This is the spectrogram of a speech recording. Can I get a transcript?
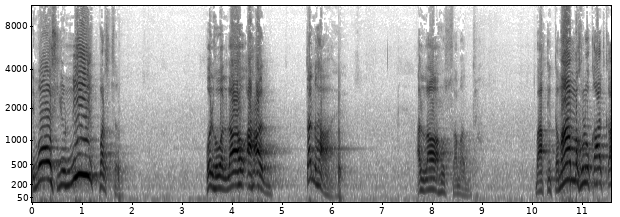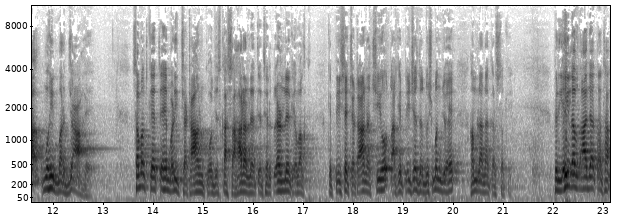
دی موسٹ یونیک پرسن قل ہو اللہ احد تنہا ہے اللہ سمد باقی تمام مخلوقات کا وہی مرجع ہے. سمد کہتے ہیں بڑی چٹان کو جس کا سہارا لیتے تھے لڑنے کے وقت کہ پیچھے چٹان اچھی ہو تاکہ پیچھے سے دشمن جو ہے حملہ نہ کر سکے. پھر یہی لفظ آ جاتا تھا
